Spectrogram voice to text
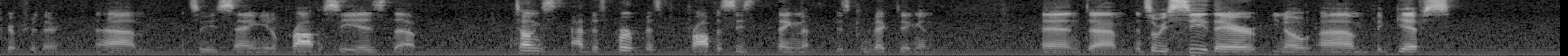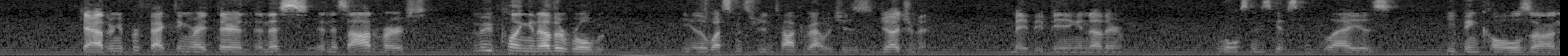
scripture there. Um, and so he's saying, you know, prophecy is the tongues have this purpose. Prophecy is the thing that is convicting, and and um, and so we see there, you know, um, the gifts gathering and perfecting right there in, in this in this odd verse. Maybe playing another role, you know, the Westminster didn't talk about, which is judgment. Maybe being another role these gifts can play is heaping coals on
